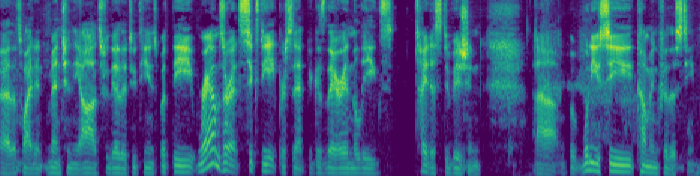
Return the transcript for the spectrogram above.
uh, that's why I didn't mention the odds for the other two teams. But the Rams are at 68% because they're in the league's tightest division. Uh, but what do you see coming for this team?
